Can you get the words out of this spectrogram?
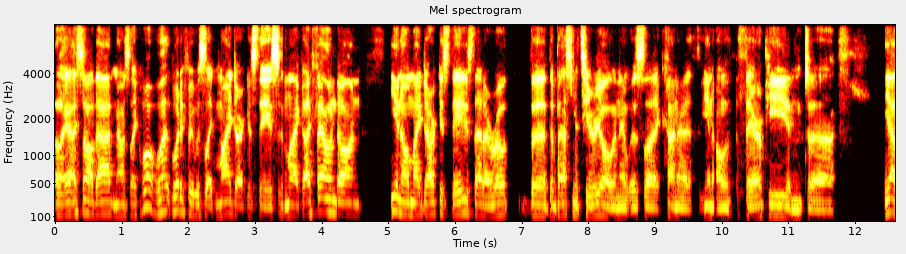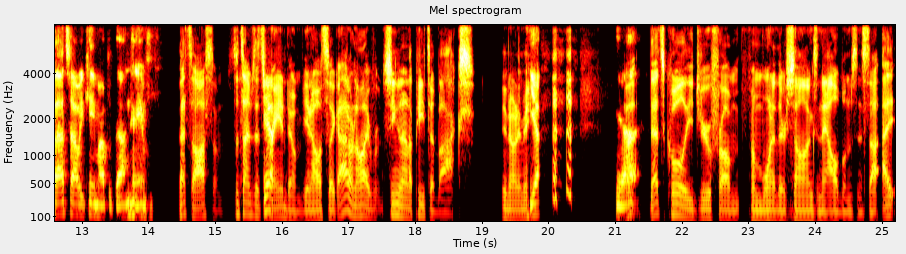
like I saw that, and I was like, "Whoa, what? What if it was like my darkest days?" And like I found on, you know, my darkest days that I wrote the the best material, and it was like kind of you know therapy, and uh, yeah, that's how we came up with that name. That's awesome. Sometimes it's Yeah. random, you know. It's like I don't know. I've seen it on a pizza box. You know what I mean? Yeah. Yeah. But that's cool. You drew from from one of their songs and albums and stuff. I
